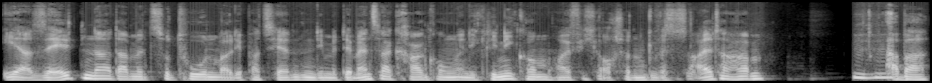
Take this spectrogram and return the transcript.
eher seltener damit zu tun, weil die Patienten, die mit Demenzerkrankungen in die Klinik kommen, häufig auch schon ein gewisses Alter haben. Mhm. Aber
